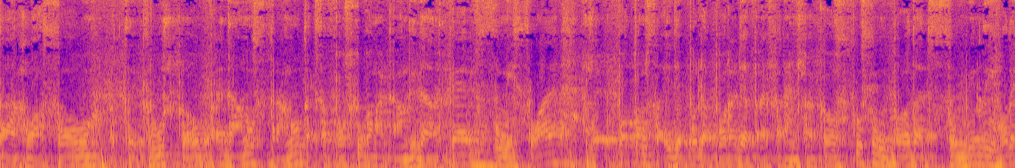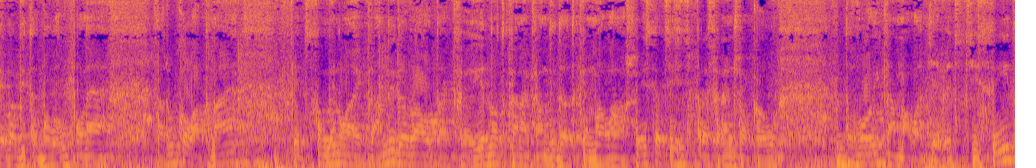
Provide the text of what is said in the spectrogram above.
hlasov tej krúžkov pre danú stranu, tak sa posúva na kandidátke v zmysle, že potom sa ide podľa poradia preferenčákov. Skúsim povedať z minulých volieb, aby to bolo úplne rukolapné. Keď som minulé kandidoval, tak jednotka na kandidátke mala 60 tisíc preferenčákov, dvojka mala 9 tisíc,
